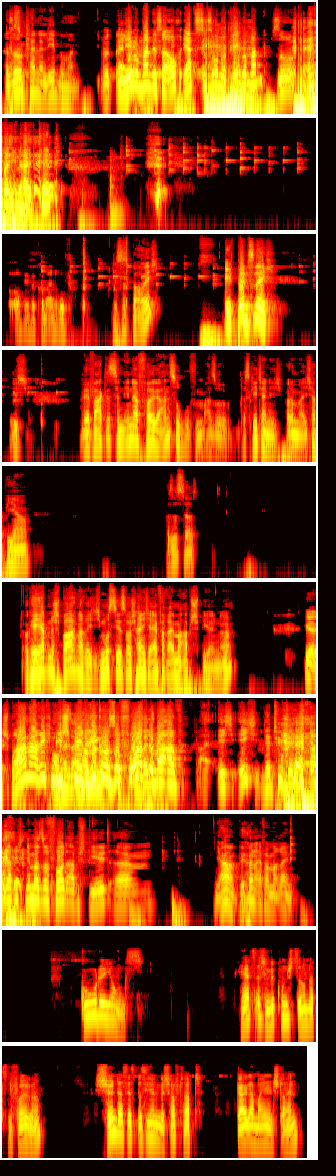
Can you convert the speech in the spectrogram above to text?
Also so ein kleiner Lebemann. Äh, Lebemann ist er auch, Ärztesohn und Lebemann, so wie man ihn halt kennt. Oh, wir bekommen Anruf. Ist es bei euch? Ich bin's nicht. Ich. Wer wagt es denn in der Folge anzurufen? Also, das geht ja nicht. Warte mal, ich habe hier. Was ist das? Okay, ich habe eine Sprachnachricht. Ich muss die jetzt wahrscheinlich einfach einmal abspielen, ne? Ja, Sprachnachrichten, die spielt Rico sofort immer ab. Ich, ich, der Typ, der die Sprachnachrichten immer sofort abspielt. Ähm, ja, wir hören einfach mal rein. Gute Jungs. Herzlichen Glückwunsch zur hundertsten Folge. Schön, dass ihr es bis hierhin geschafft habt. Geiler Meilenstein.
